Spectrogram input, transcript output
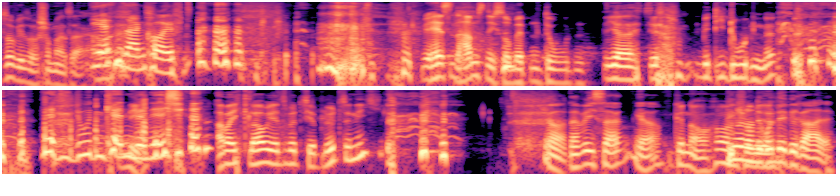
sowieso schon mal sagen. Die Hessen sagen kauft. Wir Hessen haben es nicht so mit dem Duden. Ja, mit die Duden, ne? Ja, die Duden kennen Nee. wir nicht. Aber ich glaube, jetzt wird es hier blödsinnig. Ja, dann würde ich sagen, ja. Genau. Oh, Gehen wir noch eine wieder- Runde viral.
